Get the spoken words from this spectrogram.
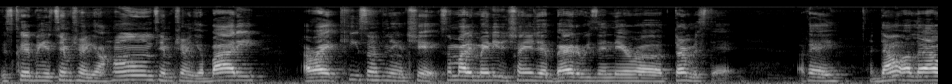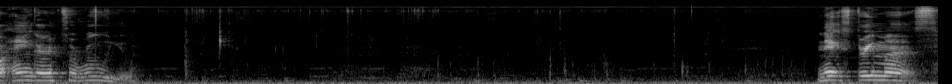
this could be a temperature in your home, temperature in your body. All right, keep something in check. Somebody may need to change their batteries in their uh, thermostat. Okay, don't allow anger to rule you. Next three months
